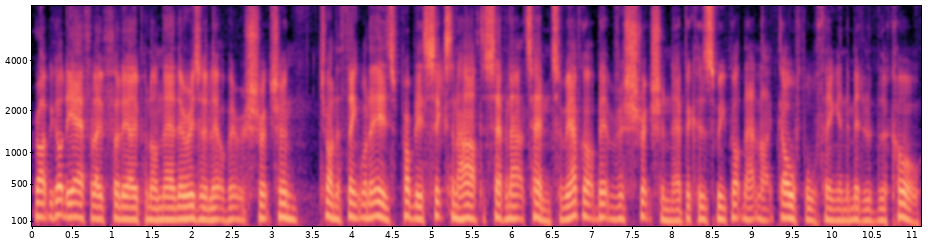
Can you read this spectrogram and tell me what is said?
Right, we've got the airflow fully open on there. There is a little bit of restriction. trying to think what it is. Probably a six and a half to seven out of ten. So we have got a bit of restriction there because we've got that like golf ball thing in the middle of the coil.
